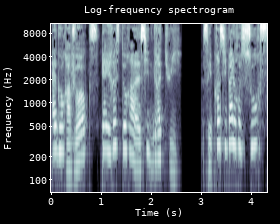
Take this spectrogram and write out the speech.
Agoravox et restera un site gratuit. Ses principales ressources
